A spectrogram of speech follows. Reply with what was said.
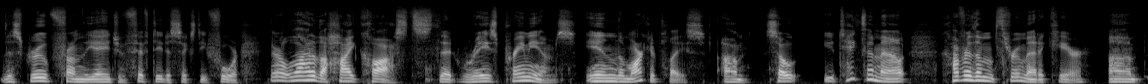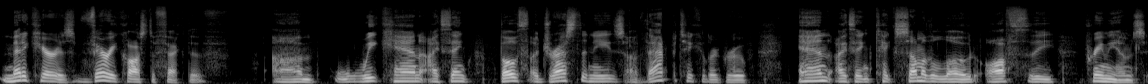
this group from the age of 50 to 64, there are a lot of the high costs that raise premiums in the marketplace. Um, so you take them out, cover them through Medicare. Um, Medicare is very cost effective. Um, we can, I think, both address the needs of that particular group and I think take some of the load off the premiums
